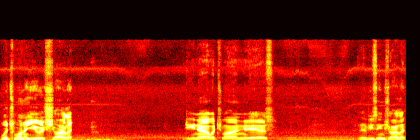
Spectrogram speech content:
Which one of you is Charlotte? Do you know which one it is? Have you seen Charlotte?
